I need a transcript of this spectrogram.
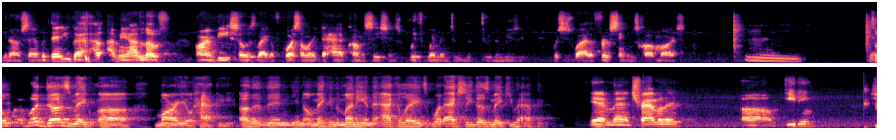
You know what I'm saying? But then you got, I, I mean, I love R&B, so it's like, of course, I wanted to have conversations with women through the through the music, which is why the first single was called Mars. Mm. So what does make uh, Mario happy, other than you know making the money and the accolades? What actually does make you happy? Yeah, man, traveling, um, eating,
